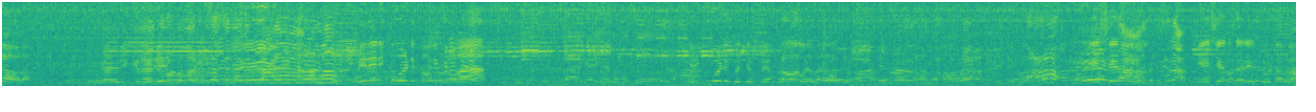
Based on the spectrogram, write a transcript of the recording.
రావాలా మీరు కొంచెం మేము రావాలి కదా ఏషియన్ సరే చూడాలి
